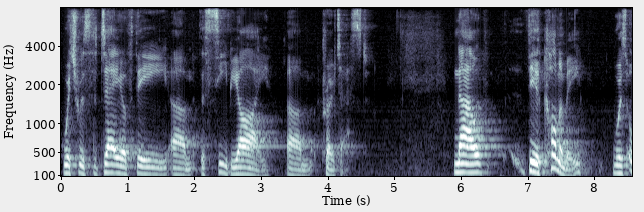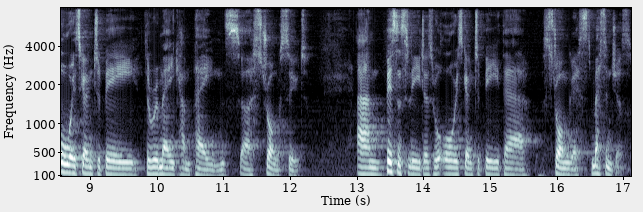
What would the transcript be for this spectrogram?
which was the day of the, um, the CBI um, protest. Now, the economy was always going to be the Remain campaign's uh, strong suit, and business leaders were always going to be their strongest messengers.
